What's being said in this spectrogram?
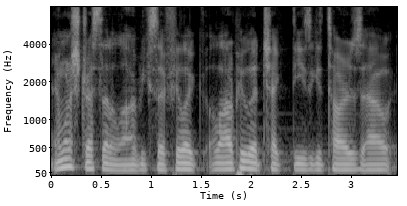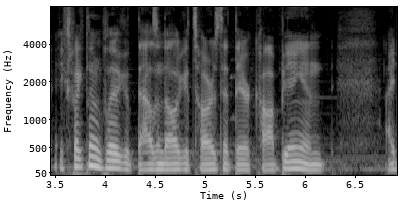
And I want to stress that a lot because I feel like a lot of people that check these guitars out expect them to play like a thousand dollar guitars that they're copying, and I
